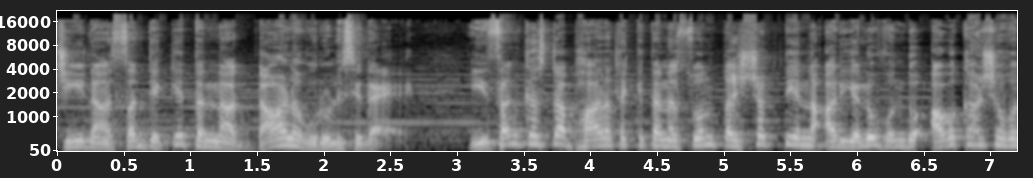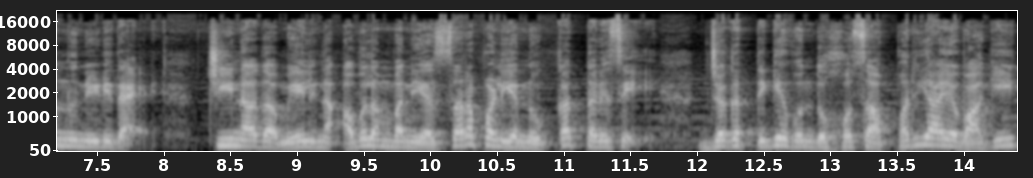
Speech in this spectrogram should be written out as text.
ಚೀನಾ ಸದ್ಯಕ್ಕೆ ತನ್ನ ದಾಳ ಉರುಳಿಸಿದೆ. ಈ ಸಂಕಷ್ಟ ಭಾರತಕ್ಕೆ ತನ್ನ ಸ್ವಂತ ಶಕ್ತಿಯನ್ನು ಅರಿಯಲು ಒಂದು ಅವಕಾಶವನ್ನು ನೀಡಿದೆ. ಚೀನಾದ ಮೇಲಿನ ಅವಲಂಬನೆಯ ಸರಪಳಿಯನ್ನು ಕತ್ತರಿಸಿ ಜಗತ್ತಿಗೆ ಒಂದು ಹೊಸ ಪರ್ಯಾಯವಾಗಿ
